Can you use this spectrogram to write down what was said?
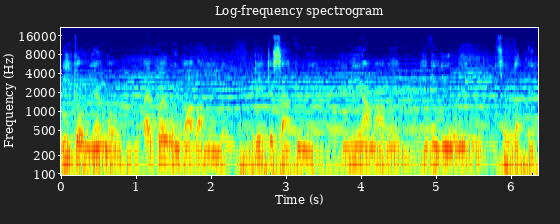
မိကုံရန်ကုန်တိုက်ပွဲဝင်သွားပါမယ်လို့ဂရိတစ္ဆာပြုရင်ဒီနေရာမှာပဲဒီဗီဒီယိုလေးကိုဆုံးသက်ခွင့်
